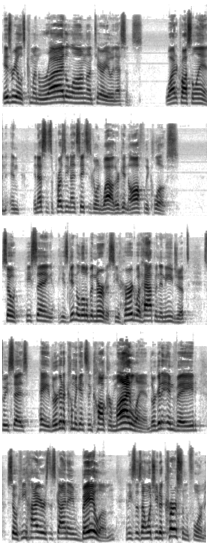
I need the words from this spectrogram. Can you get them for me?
Israel is coming right along Ontario, in essence, right across the land. And in essence, the president of the United States is going, wow, they're getting awfully close. So he's saying, he's getting a little bit nervous. He heard what happened in Egypt, so he says, hey, they're going to come against and conquer my land. They're going to invade. So he hires this guy named Balaam, and he says, I want you to curse them for me.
